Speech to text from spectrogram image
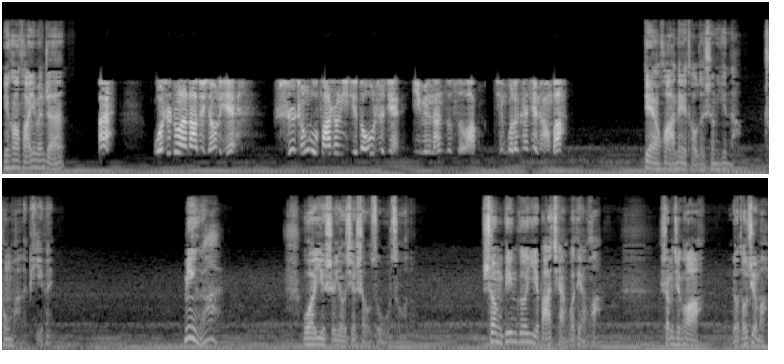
你好，法医门诊，哎，我是重案大队小李，石城路发生一起斗殴事件，一名男子死亡，请过来看现场吧。电话那头的声音呐、啊，充满了疲惫。命案，我一时有些手足无措了。盛斌哥一把抢过电话：“什么情况？有头绪吗？”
